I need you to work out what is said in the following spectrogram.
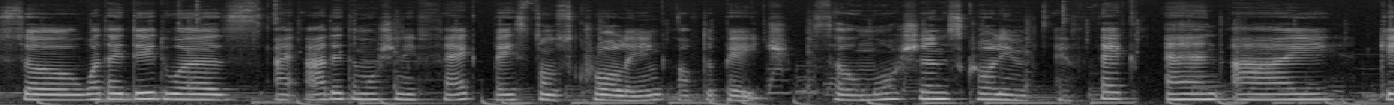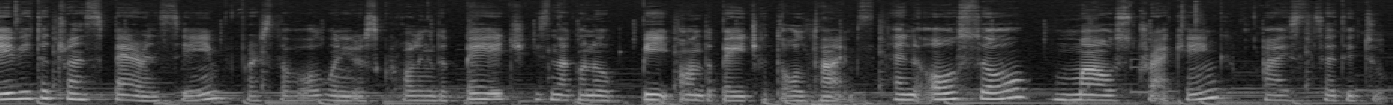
So what I did was I added a motion effect based on scrolling of the page. So motion scrolling effect and I gave it a transparency. First of all, when you're scrolling the page, it's not going to be on the page at all times. And also mouse tracking. I set it to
